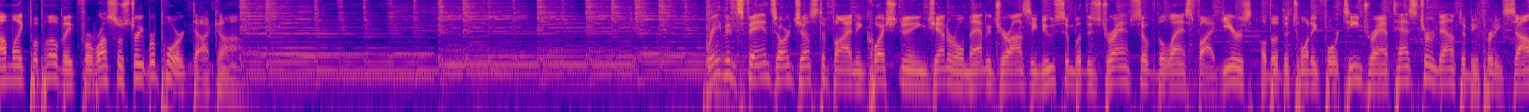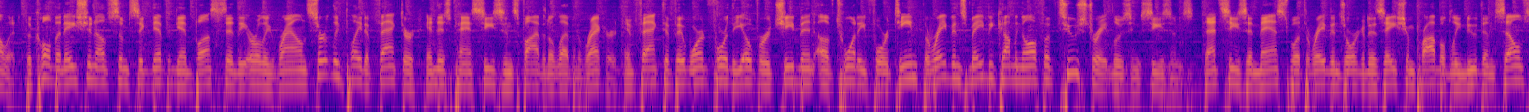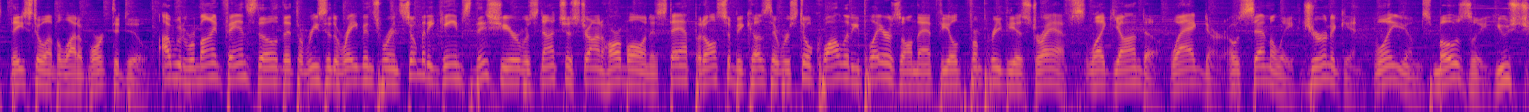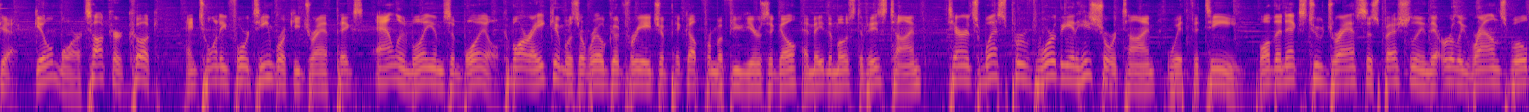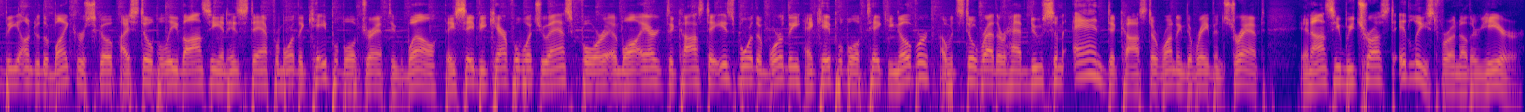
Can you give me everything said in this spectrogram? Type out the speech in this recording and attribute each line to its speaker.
Speaker 1: I'm Mike Popovic for RussellStreetReport.com. Ravens fans are justified in questioning general manager Ozzie Newsome with his drafts over the last five years, although the 2014 draft has turned out to be pretty solid. The culmination of some significant busts in the early rounds certainly played a factor in this past season's 5 11 record. In fact, if it weren't for the overachievement of 2014, the Ravens may be coming off of two straight losing seasons. That season masked what the Ravens organization probably knew themselves. They still have a lot of work to do. I would remind fans, though, that the reason the Ravens were in so many games this year was not just John Harbaugh and his staff, but also because there were still quality players on that field from previous drafts, like Yanda, Wagner, Osemele, Jernigan, Williams, Mosley, Juszczyk, Gillmore, Tucker, Cook, and 2014 rookie draft picks Allen Williams and Boyle. Kamar Aiken was a real good free agent pickup from a few years ago and made the most of his time. Terrance West proved worthy in his short time with the team. While the next two drafts, especially in the early rounds, will be under the microscope, I still believe Ozzie and his staff are more than capable of drafting well. They say be careful what you ask for, and while Eric DeCosta is more than worthy and capable of taking over, I would still rather have Newsome and DeCosta running the Ravens draft. And Ozzie we trust at least for another year.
